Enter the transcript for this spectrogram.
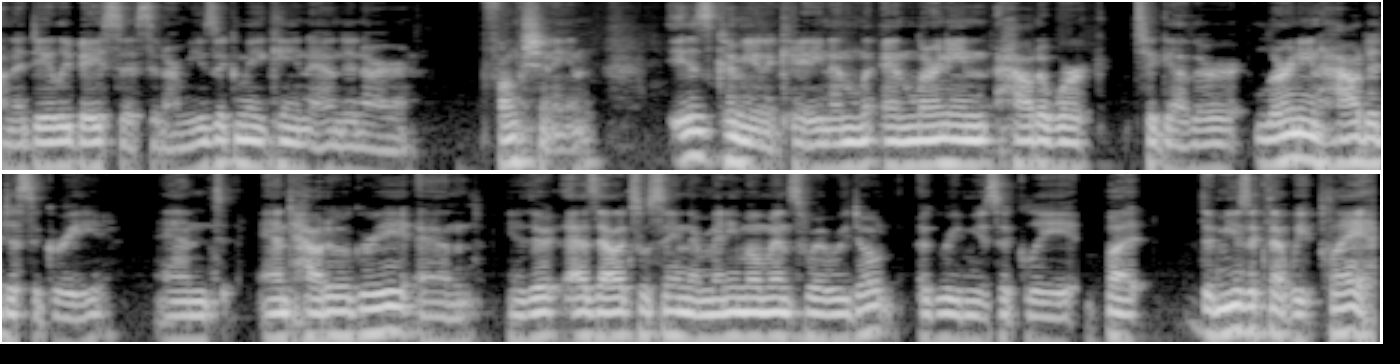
on a daily basis in our music making and in our functioning is communicating and, and learning how to work together learning how to disagree and and how to agree. And you know, there, as alex was saying there are many moments where we don't agree musically but the music that we play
